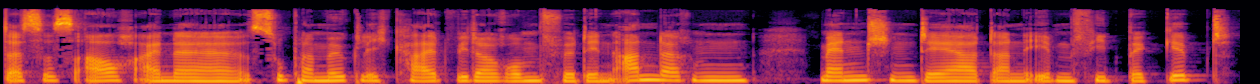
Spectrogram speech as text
Das ist auch eine super Möglichkeit wiederum für den anderen Menschen, der dann eben Feedback gibt,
